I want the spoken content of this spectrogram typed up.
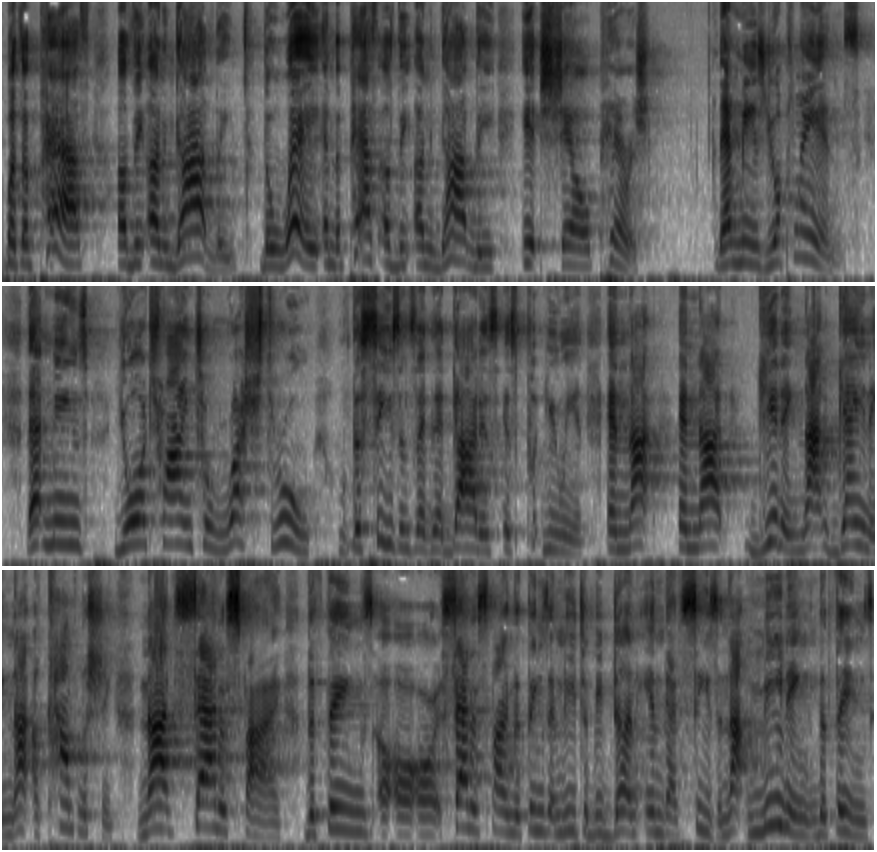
But the path of the ungodly, the way and the path of the ungodly, it shall perish. That means your plans that means you're trying to rush through the seasons that, that God is, is put you in and not and not getting, not gaining, not accomplishing, not satisfying the things or, or, satisfying the things that need to be done in that season, not meeting the things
